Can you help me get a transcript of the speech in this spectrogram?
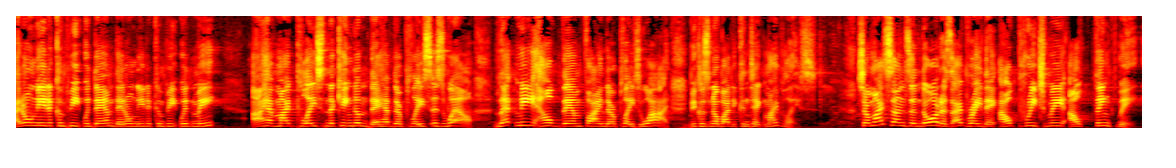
I don't need to compete with them, they don't need to compete with me. I have my place in the kingdom, they have their place as well. Let me help them find their place. Why? Because nobody can take my place. So, my sons and daughters, I pray they outpreach me, outthink me.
